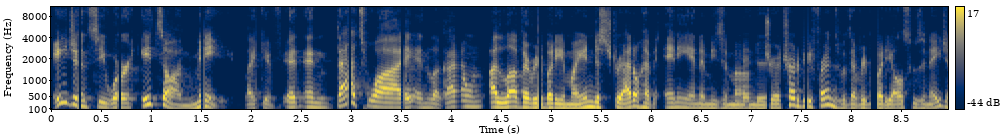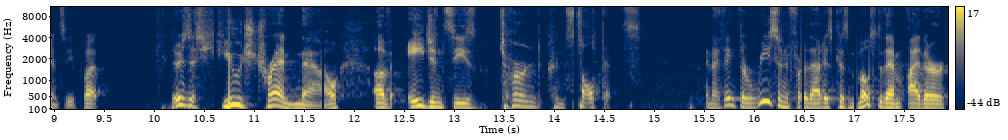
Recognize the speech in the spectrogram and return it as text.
Agency work, it's on me. Like if and, and that's why, and look, I don't I love everybody in my industry. I don't have any enemies in my industry. I try to be friends with everybody else who's an agency, but there's this huge trend now of agencies turned consultants. And I think the reason for that is because most of them either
